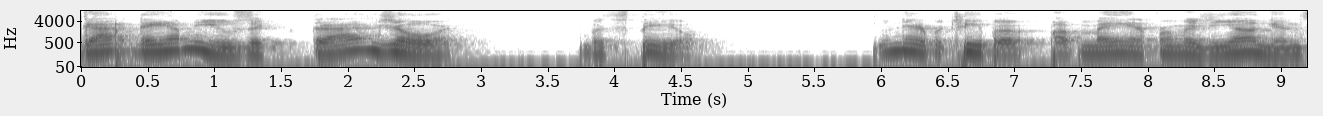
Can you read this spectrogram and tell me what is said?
goddamn music that I enjoy. But still, you never keep a, a man from his youngins.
